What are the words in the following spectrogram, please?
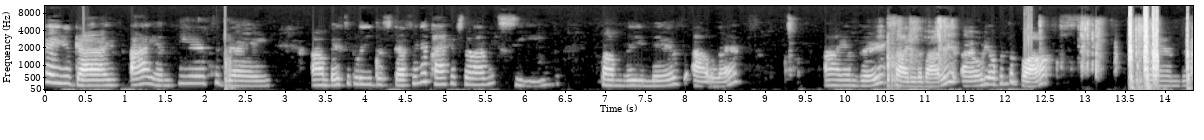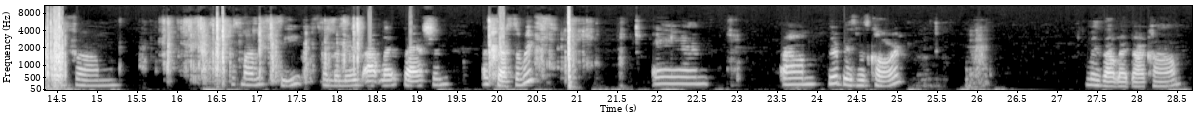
Hey you guys, I am here today um, basically discussing a package that I received from the Miz Outlet. I am very excited about it. I already opened the box and this is um, just my receipt from the Miz Outlet Fashion Accessories and um, their business card, MizOutlet.com.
